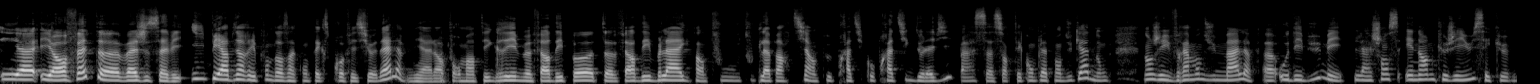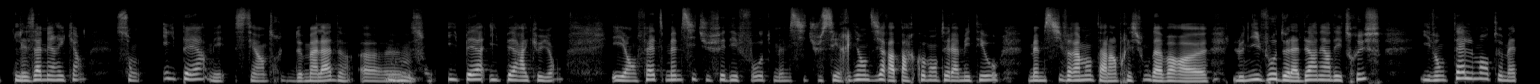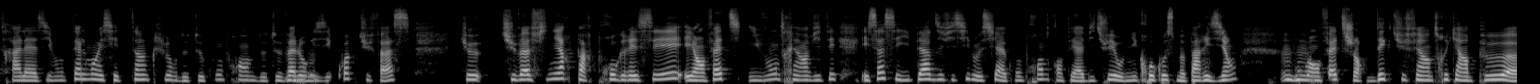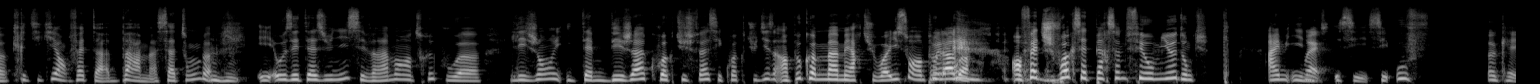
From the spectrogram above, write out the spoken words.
Et, en fait, bah, je savais hyper bien répondre dans un contexte professionnel, mais alors pour m'intégrer, me faire des potes, faire des blagues, enfin toute la partie un peu pratico-pratique de la vie, bah, ça sortait complètement du cadre. Donc non, j'ai eu vraiment du mal au début, mais la chance énorme que j'ai eue, c'est que les Américains sont hyper, mais c'est un truc de malade, mmh sont hyper, hyper accueillants. Et en fait, même si tu fais des fautes, même si tu sais rien dire à part commenter la météo, même si vraiment tu as l'impression d'avoir le niveau de la dernière des truffes, ils vont tellement te mettre à l'aise, ils vont tellement essayer de t'inclure, de te comprendre, de te mmh valoriser, quoi que tu fasses, que tu vas finir par progresser et en fait, ils vont te réinviter. Et ça, c'est hyper difficile aussi à comprendre quand tu es habitué au microcosme parisien, où mmh en fait, genre, dès que tu fais un truc un peu critiqué, en fait, bam, ça tombe. mmh Et aux États-Unis, c'est vraiment un truc où les gens, ils t'aiment déjà, quoi que tu fasses et quoi que tu dises, un peu comme ma mère, tu vois? Ils sont un peu là, bah, en fait, je vois que cette personne fait au mieux, donc I'm in. Ouais. C'est ouf. OK.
